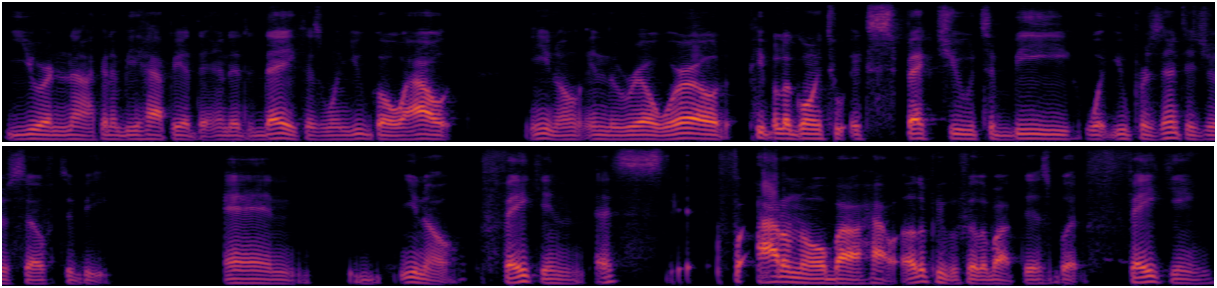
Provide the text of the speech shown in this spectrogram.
you are not going to be happy at the end of the day. Because when you go out you know in the real world people are going to expect you to be what you presented yourself to be. And you know, faking, that's, I don't know about how other people feel about this, but faking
